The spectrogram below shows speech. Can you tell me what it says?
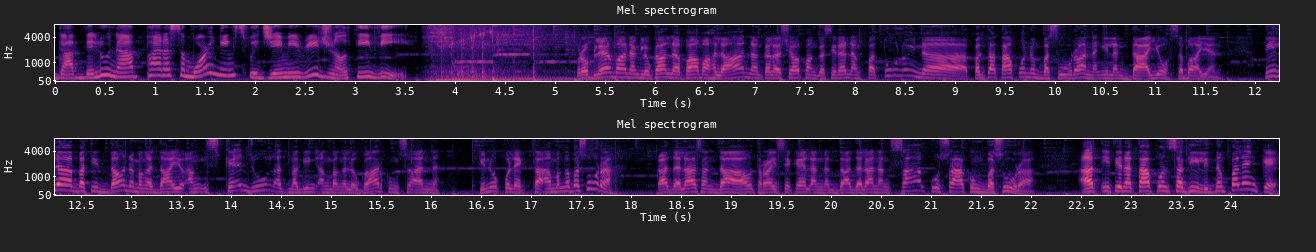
Gab De Luna para sa Mornings with Jamie Regional TV. Problema ng lokal na pamahalaan ng Kalasyaw, Pangasinan ang patuloy na pagtatapon ng basura ng ilang dayo sa bayan. Tila batid daw ng mga dayo ang schedule at maging ang mga lugar kung saan kinukolekta ang mga basura. Kadalasan daw, tricycle ang nagdadala ng sako-sakong basura at itinatapon sa gilid ng palengke.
